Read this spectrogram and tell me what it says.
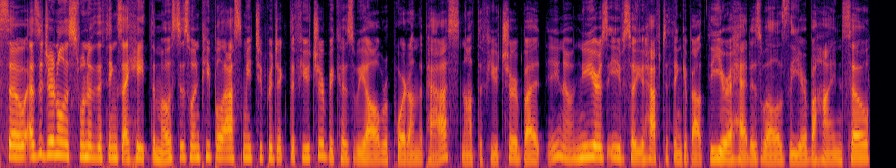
So, as a journalist, one of the things I hate the most is when people ask me to predict the future because we all report on the past, not the future. But, you know, New Year's Eve, so you have to think about the year ahead as well as the year behind. So,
